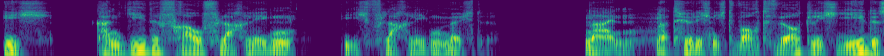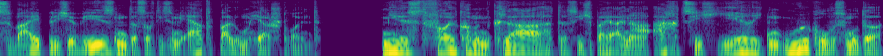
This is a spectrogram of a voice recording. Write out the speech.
Ich kann jede Frau flachlegen, die ich flachlegen möchte. Nein, natürlich nicht wortwörtlich jedes weibliche Wesen, das auf diesem Erdball umherstreunt. Mir ist vollkommen klar, dass ich bei einer 80-jährigen Urgroßmutter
